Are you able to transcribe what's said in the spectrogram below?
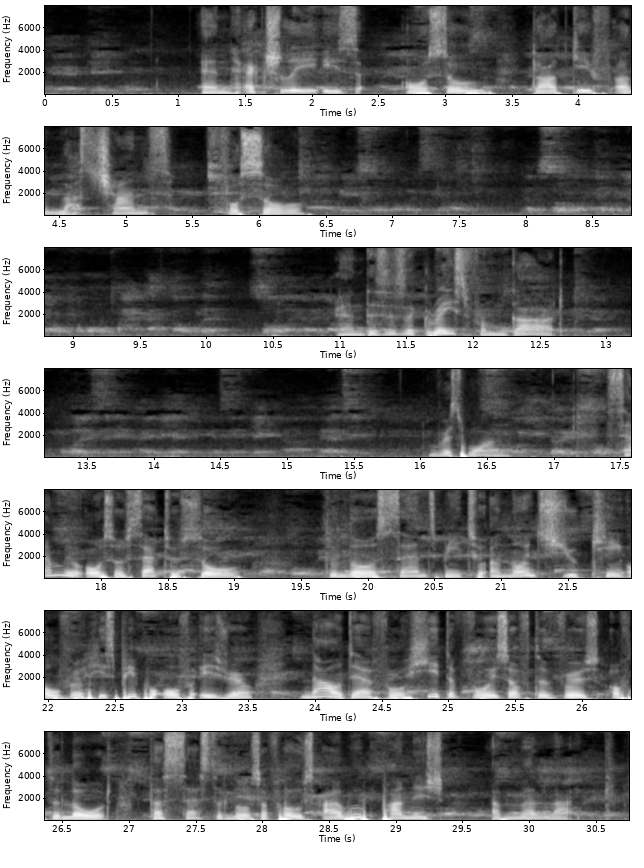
and actually is also God give a last chance for Saul. And this is a grace from God. Verse 1 Samuel also said to Saul, the Lord sent me to anoint you king over his people, over Israel. Now, therefore, hear the voice of the verse of the Lord. Thus says the Lord of hosts I will punish Amalek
